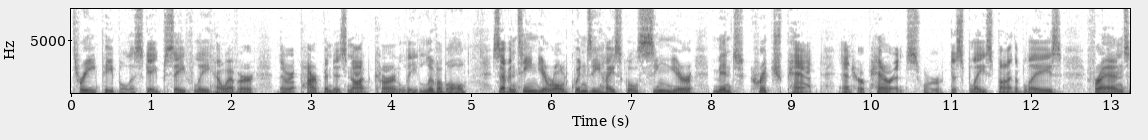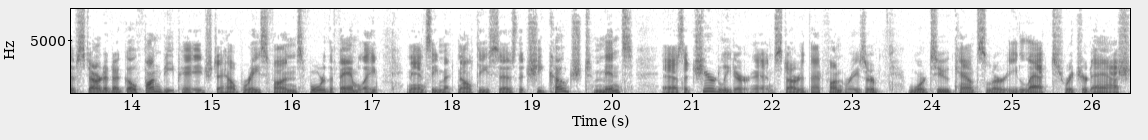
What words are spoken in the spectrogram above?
Three people escaped safely. However, their apartment is not currently livable. 17-year-old Quincy High School senior Mint Critchpat and her parents were displaced by the blaze. Friends have started a GoFundMe page to help raise funds for the family. Nancy McNulty says that she coached Mint as a cheerleader and started that fundraiser. Ward 2 Councilor elect Richard Ash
